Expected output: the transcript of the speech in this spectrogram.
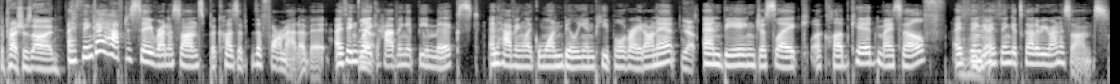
The pressure's on. I think I have to say Renaissance because of the format of it. I think like Yeah. having it be mixed and having like 1 billion people write on it Yep. and being just like a club kid myself. I think Mm-hmm. I think it's got to be Renaissance.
